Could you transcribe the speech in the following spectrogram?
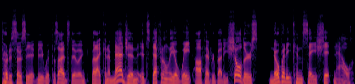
Don't associate me with the side stealing. But i can imagine it's definitely a weight off everybody's shoulders Nobody can say shit now.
